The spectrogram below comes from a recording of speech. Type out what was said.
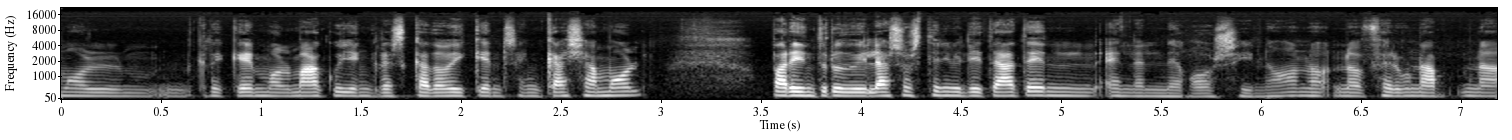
molt, crec que molt maco i engrescador i que ens encaixa molt per introduir la sostenibilitat en, en el negoci, no, no, no fer una, una,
